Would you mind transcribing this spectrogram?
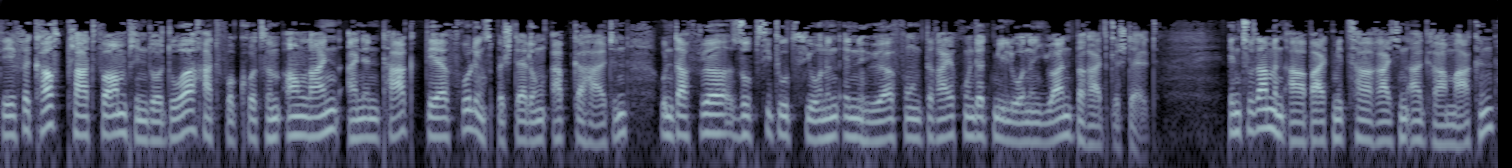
Die Verkaufsplattform Pinduoduo hat vor kurzem online einen Tag der Frühlingsbestellung abgehalten und dafür Substitutionen in Höhe von 300 Millionen Yuan bereitgestellt. In Zusammenarbeit mit zahlreichen Agrarmarken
